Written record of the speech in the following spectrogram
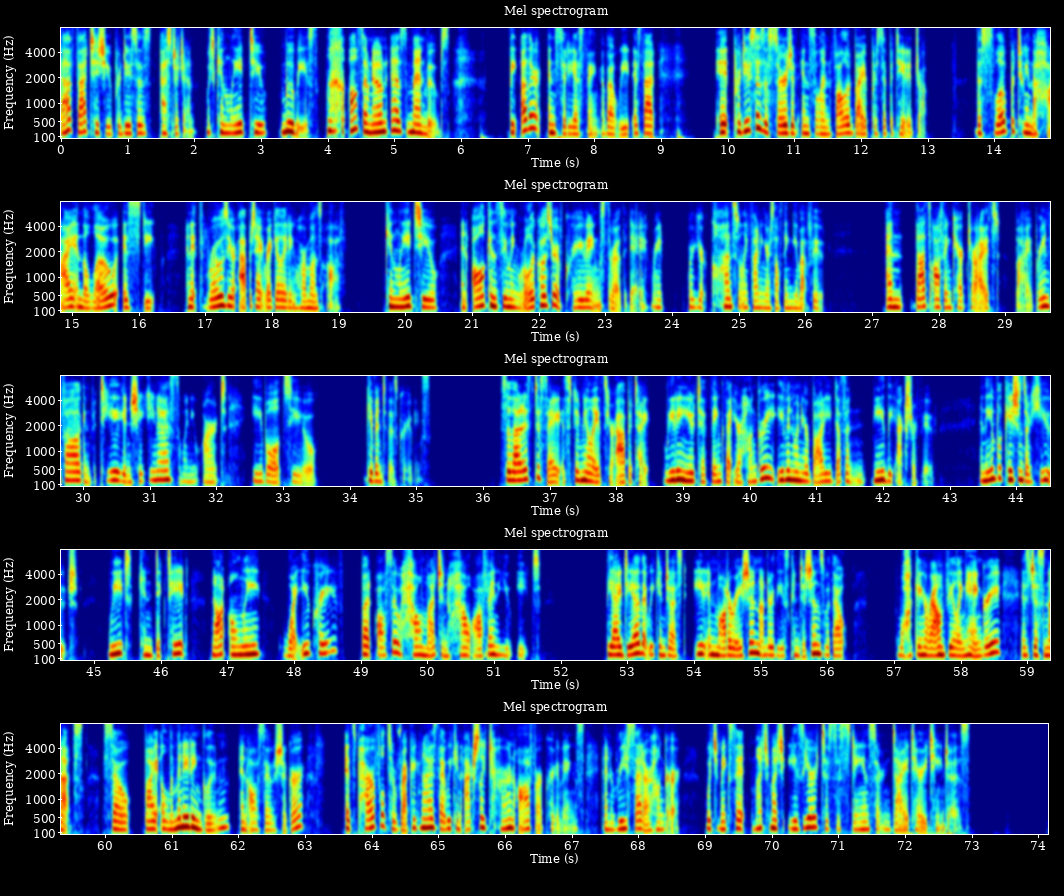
That fat tissue produces estrogen, which can lead to moobies, also known as men boobs. The other insidious thing about wheat is that it produces a surge of insulin followed by a precipitated drop the slope between the high and the low is steep and it throws your appetite regulating hormones off. It can lead to an all consuming roller coaster of cravings throughout the day, right? Where you're constantly finding yourself thinking about food. And that's often characterized by brain fog and fatigue and shakiness when you aren't able to give into those cravings. So, that is to say, it stimulates your appetite, leading you to think that you're hungry even when your body doesn't need the extra food and the implications are huge. Wheat can dictate not only what you crave, but also how much and how often you eat. The idea that we can just eat in moderation under these conditions without walking around feeling hangry is just nuts. So, by eliminating gluten and also sugar, it's powerful to recognize that we can actually turn off our cravings and reset our hunger, which makes it much, much easier to sustain certain dietary changes.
